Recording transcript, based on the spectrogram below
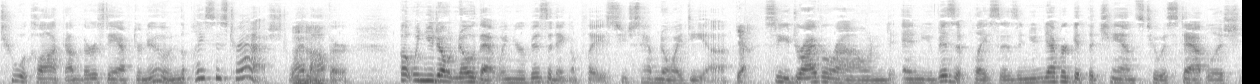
two o'clock on Thursday afternoon, the place is trashed. Why Mhm. bother? But when you don't know that when you're visiting a place, you just have no idea. Yeah. So you drive around and you visit places and you never get the chance to establish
